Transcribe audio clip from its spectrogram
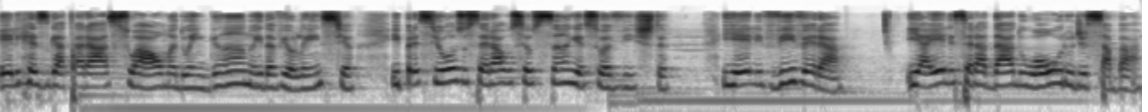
Ele resgatará a sua alma do engano e da violência, e precioso será o seu sangue à sua vista. E ele viverá, e a ele será dado o ouro de Sabá.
